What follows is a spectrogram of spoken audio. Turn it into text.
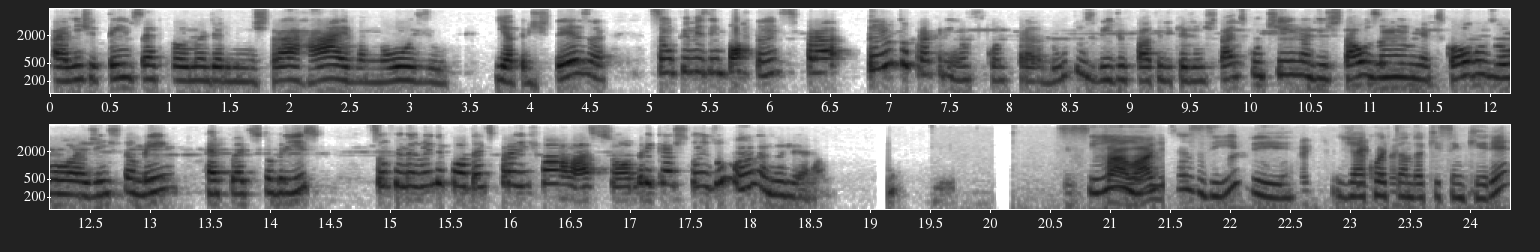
a gente tem um certo problema de administrar, raiva, nojo e a tristeza, são filmes importantes para tanto para crianças quanto para adultos, vídeo o fato de que a gente está discutindo, a gente está usando, minha psicóloga usou, a gente também reflete sobre isso. São filmes muito importantes para a gente falar sobre questões humanas no geral. Sim, falar inclusive, já cortando aqui sem querer,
